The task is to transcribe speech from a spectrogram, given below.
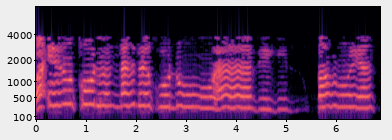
وَإِذْ قُلْنَا ادْخُلُوا هَذِهِ الْقَرْيَةَ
